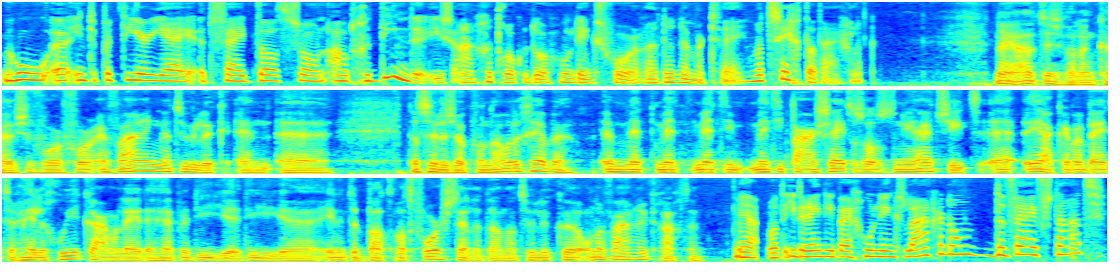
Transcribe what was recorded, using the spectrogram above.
hoe uh, interpreteer jij het feit dat zo'n oud-gediende is aangetrokken door GroenLinks voor uh, de nummer twee? Wat zegt dat eigenlijk? Nou ja, het is wel een keuze voor, voor ervaring natuurlijk. En dat zullen ze ook wel nodig hebben. met, met, met, die, met die paar zetels zoals het er nu uitziet... ja, kan je maar beter hele goede Kamerleden hebben... die, die in het debat wat voorstellen dan natuurlijk onervaren krachten. Ja, want iedereen die bij GroenLinks lager dan de vijf staat...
